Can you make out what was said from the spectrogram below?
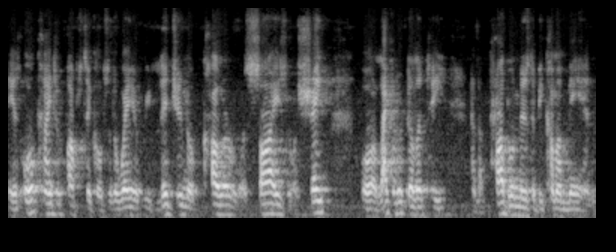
There's all kinds of obstacles in the way of religion or color or size or shape or lack of ability. And the problem is to become a man.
